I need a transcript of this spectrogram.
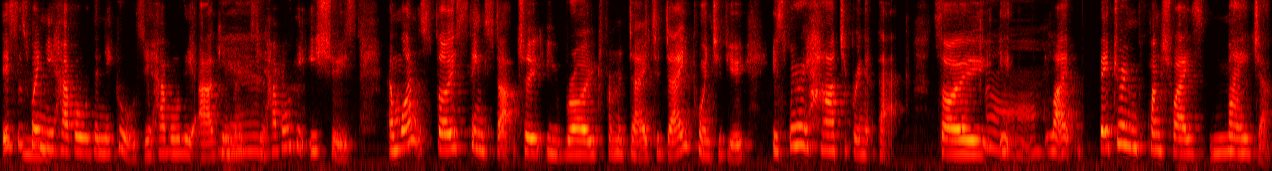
this is mm. when you have all the niggles, you have all the arguments, yeah. you have all the issues. And once those things start to erode from a day to day point of view, it's very hard to bring it back. So, it, like, bedroom feng shui is major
